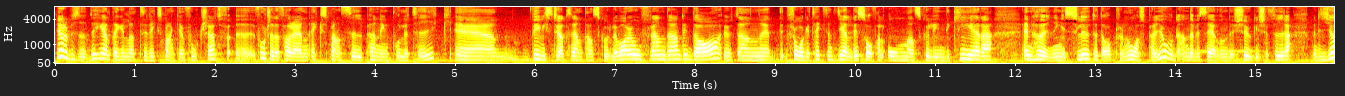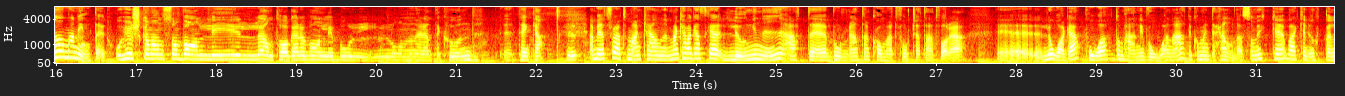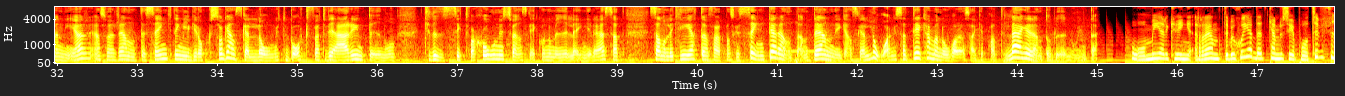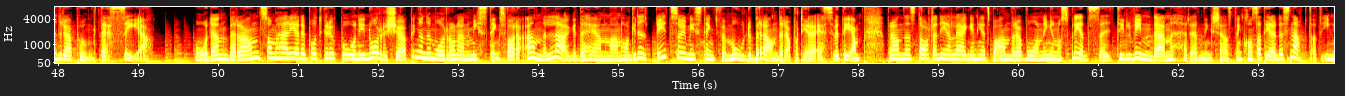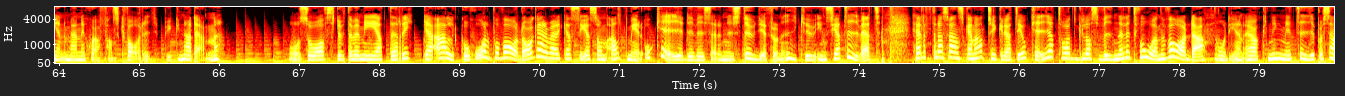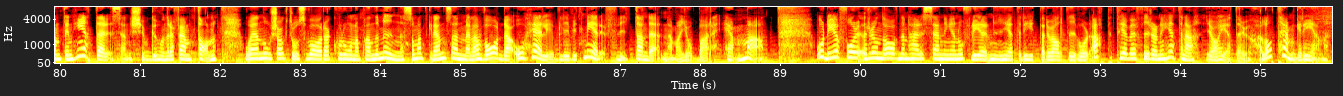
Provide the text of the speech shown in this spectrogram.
Ja, det betyder helt enkelt att Riksbanken fortsätter, eh, fortsätter föra en expansiv penningpolitik. Eh, vi visste ju att räntan skulle vara oförändrad idag utan frågetecknet gällde i så fall om man skulle indikera en höjning i slutet av prognosperioden, det vill säga under 2024. Men det gör man inte. Och hur ska man som vanlig löntagare och vanlig bolåneräntekund eh, tänka? Nu? Ja, men jag tror att man kan, man kan vara ganska lugn i att eh, bolåneräntan kommer att fortsätta att vara eh, låga på de här nivåerna. Det kommer inte hända så mycket, varken upp eller ner. Alltså en räntesänkning ligger också ganska långt bort för att vi är inte i någon krissituation i svensk ekonomi längre. Så att sannolikheten för att man ska sänka räntan, den är ganska låg. Så det kan man nog vara säker på att lägre räntor blir det nog inte. Och mer kring räntebeskedet kan du se på tv4.se. Och den brand som härjade på ett gruppboende i Norrköping under morgonen misstänks vara anlagd. En man har gripits och är misstänkt för mordbrand, rapporterar SVT. Branden startade i en lägenhet på andra våningen och spred sig till vinden. Räddningstjänsten konstaterade snabbt att ingen människa fanns kvar i byggnaden. Och så avslutar vi med att dricka alkohol på vardagar verkar ses som allt mer okej. Okay. Det visar en ny studie från IQ-initiativet. Hälften av svenskarna tycker att det är okej okay att ta ett glas vin eller två en vardag. Och det är en ökning med 10 procentenheter sedan 2015. Och en orsak tros vara coronapandemin som att gränsen mellan vardag och helg blivit mer flytande när man jobbar hemma. Och det får runda av den här sändningen och fler nyheter det hittar du alltid i vår app TV4 Nyheterna. Jag heter Charlotte Hemgren.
